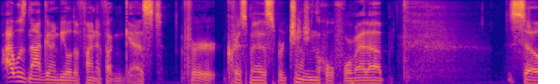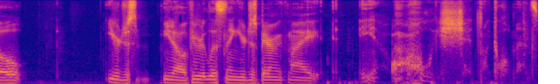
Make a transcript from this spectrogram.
I was not going to be able to find a fucking guest for Christmas. We're changing the whole format up. So you're just, you know, if you're listening, you're just bearing with my, you know, holy shit, it's only 12 minutes.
